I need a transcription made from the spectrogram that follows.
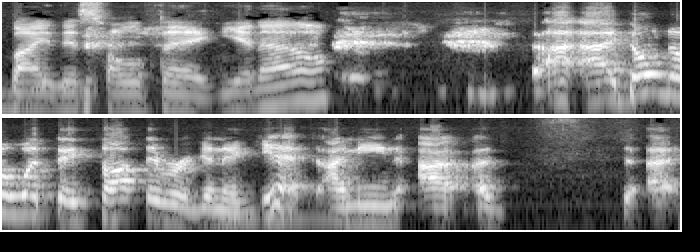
by this whole thing. You know, I, I don't know what they thought they were going to get. I mean, I, I, I,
